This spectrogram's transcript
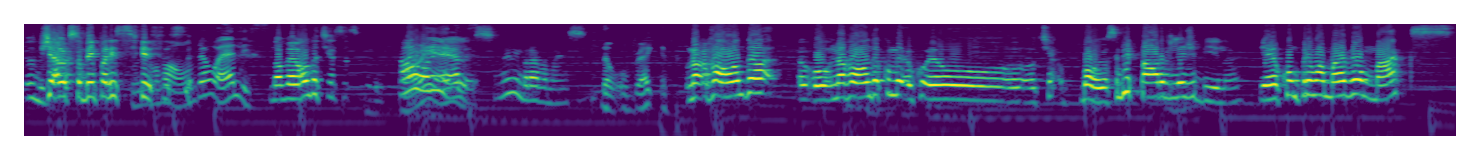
os diálogos são bem o parecidos. Nova Onda é o Alice. Nova Onda tinha essas coisas. Ah, o Warren Warren Ellis. Ellis. Nem lembrava mais. Não, o. O Nova Onda, o Nova Onda come- eu, eu, eu tinha, bom, eu sempre paro de ler gibi, né? E aí eu comprei uma Marvel Max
